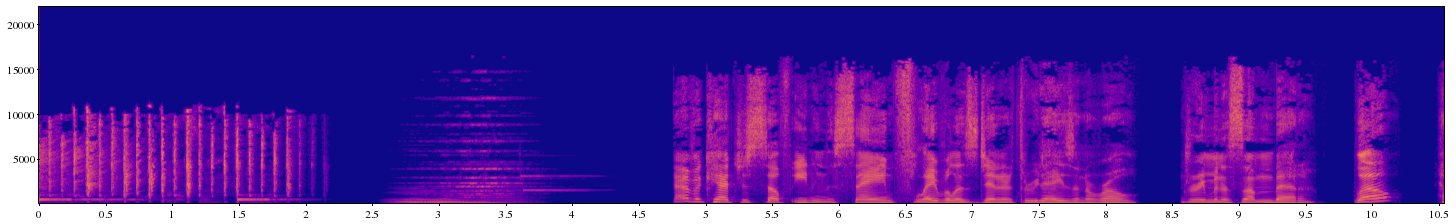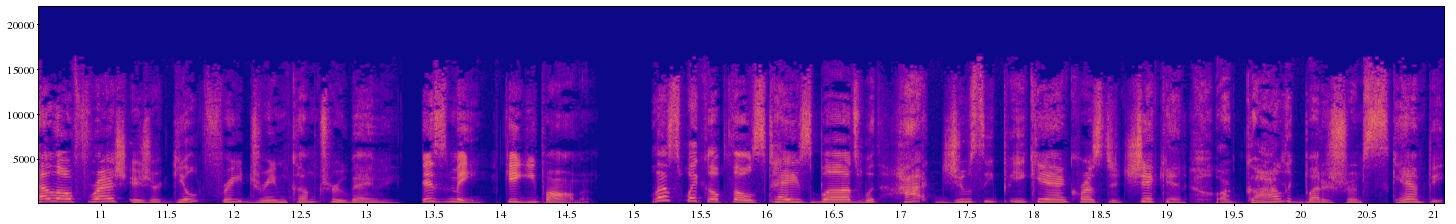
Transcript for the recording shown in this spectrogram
Ever catch yourself eating the same flavorless dinner three days in a row? Dreaming of something better? Well, HelloFresh is your guilt-free dream come true, baby. It's me, Kiki Palmer. Let's wake up those taste buds with hot, juicy pecan-crusted chicken or garlic butter shrimp scampi.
